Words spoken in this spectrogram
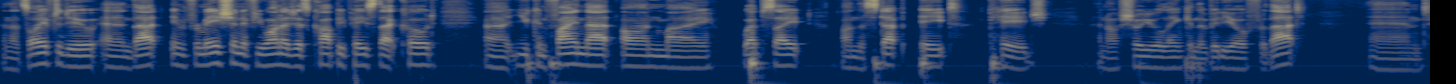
and that's all you have to do. And that information, if you want to just copy paste that code, uh, you can find that on my website on the step 8 page. And I'll show you a link in the video for that. And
